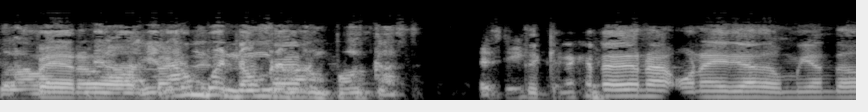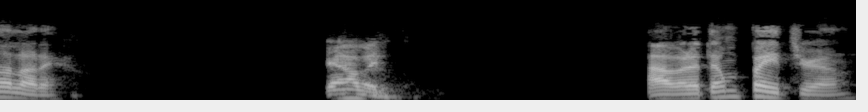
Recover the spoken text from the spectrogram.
la- pero- de la vaqueta es un buen nombre para un podcast. Eh, sí, ¿te quieres que te dé una, una idea de un millón de dólares? déjame ver. Ábrete un Patreon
